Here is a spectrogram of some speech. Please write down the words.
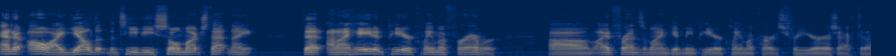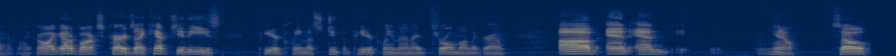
And oh, I yelled at the TV so much that night that, and I hated Peter Klima forever. Um, I had friends of mine give me Peter Klima cards for years after that. Like, oh, I got a box cards. I kept you these. Peter Klima, stupid Peter Klima, and I'd throw them on the ground. Um, and and you know, so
